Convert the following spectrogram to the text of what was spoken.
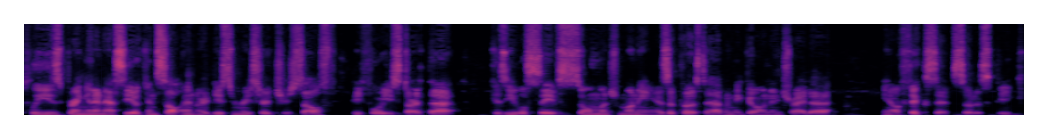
please bring in an SEO consultant or do some research yourself before you start that because you will save so much money as opposed to having to go in and try to, you know, fix it, so to speak.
